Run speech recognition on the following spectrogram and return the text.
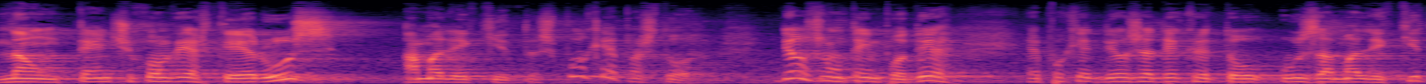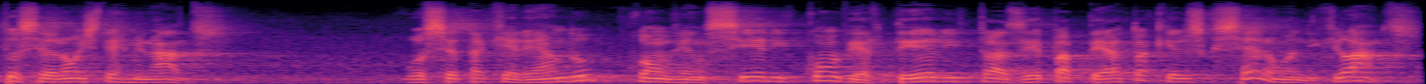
Não tente converter os amalequitas. Por quê, pastor? Deus não tem poder? É porque Deus já decretou: os amalequitas serão exterminados. Você está querendo convencer e converter e trazer para perto aqueles que serão aniquilados.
